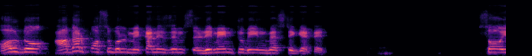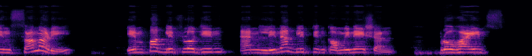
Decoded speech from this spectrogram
although other possible mechanisms remain to be investigated. So in summary, empagliflozin and linagliptin combination provides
